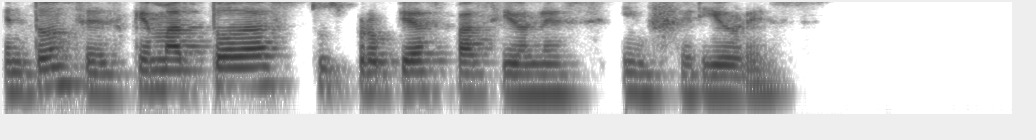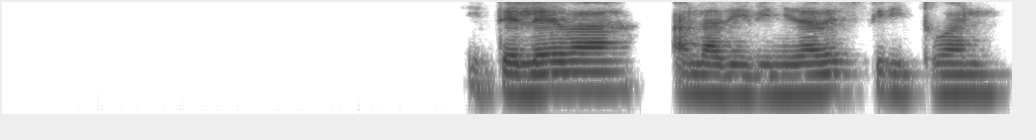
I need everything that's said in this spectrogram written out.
Entonces quema todas tus propias pasiones inferiores. Y te eleva a la divinidad espiritual,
